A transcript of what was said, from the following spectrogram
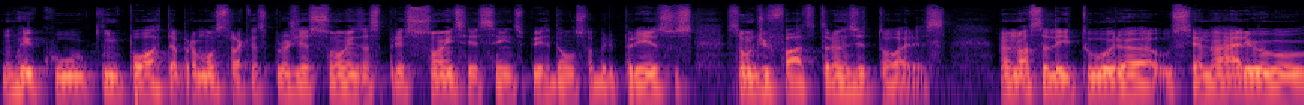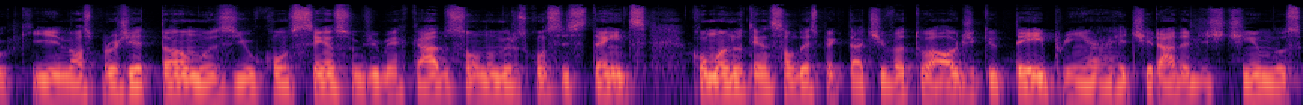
um recuo que importa para mostrar que as projeções, as pressões recentes, perdão, sobre preços são de fato transitórias. Na nossa leitura, o cenário que nós projetamos e o consenso de mercado são números consistentes com manutenção da expectativa atual de que o tapering, a retirada de estímulos,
